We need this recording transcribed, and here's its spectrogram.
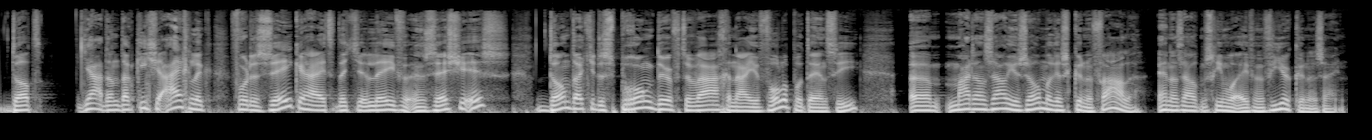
dat ja, dan, dan kies je eigenlijk voor de zekerheid dat je leven een zesje is. Dan dat je de sprong durft te wagen naar je volle potentie. Um, maar dan zou je zomaar eens kunnen falen. En dan zou het misschien wel even een vier kunnen zijn.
